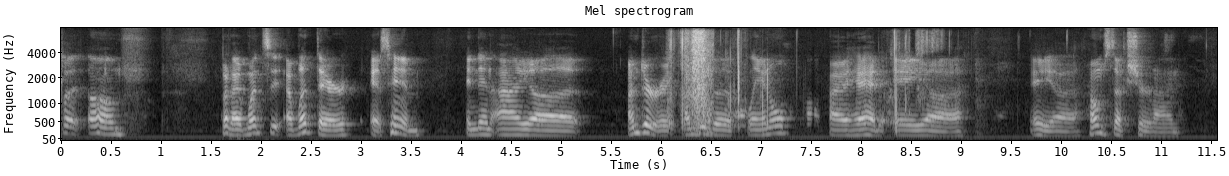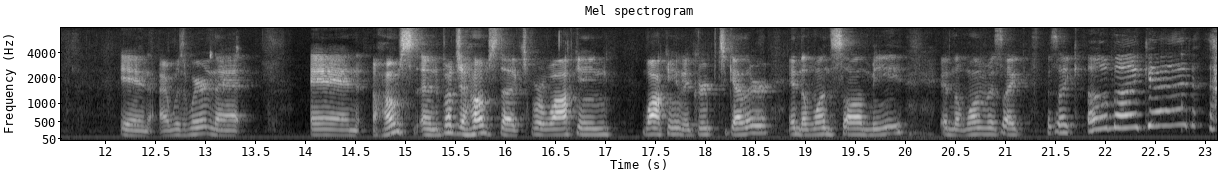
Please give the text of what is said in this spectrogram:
But um but I went to I went there as him. And then I uh under under the flannel I had a uh a uh, Homestuck shirt on. And I was wearing that. And a home and a bunch of Homestucks were walking walking in a group together. And the one saw me. And the one was like was like oh my god.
